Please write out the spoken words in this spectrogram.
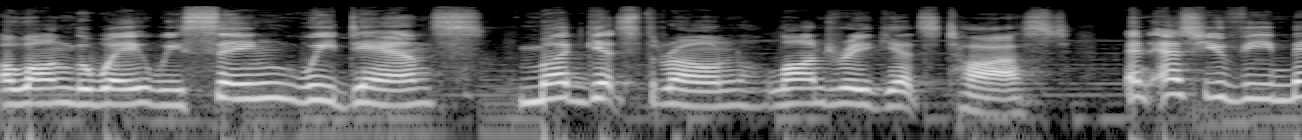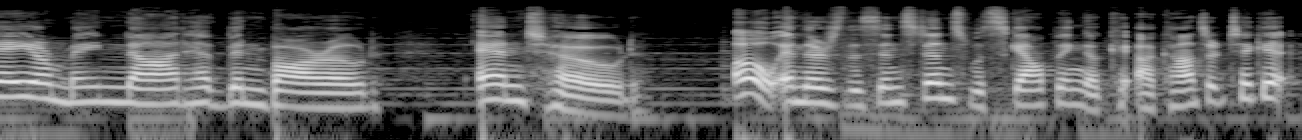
Along the way, we sing, we dance, mud gets thrown, laundry gets tossed, an SUV may or may not have been borrowed and towed Oh, and there's this instance with scalping a, a concert ticket,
